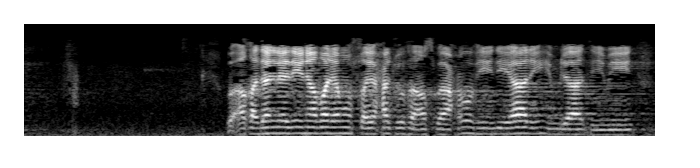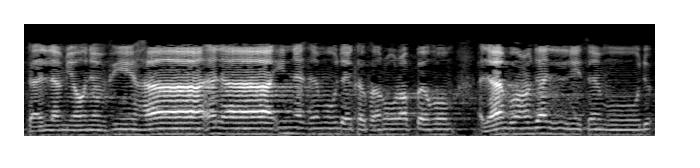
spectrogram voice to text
وأخذ الذين ظلموا الصيحة فأصبحوا في ديارهم جاثمين. كأن لم يغنم فيها ألا إن ثمود كفروا ربهم. ألا بعدا لثمود.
